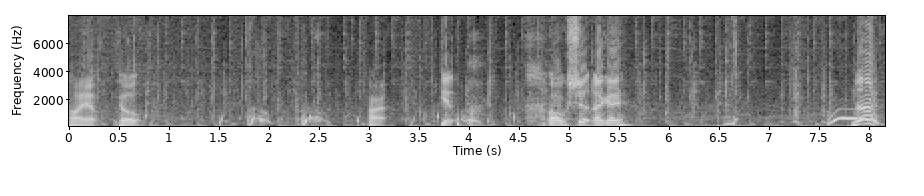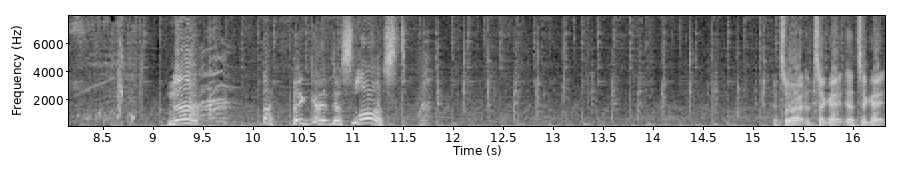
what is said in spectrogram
Oh, yep, go. Alright, get. Oh shit, okay. No! No! I think I just lost! It's alright, it's okay, it's okay.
